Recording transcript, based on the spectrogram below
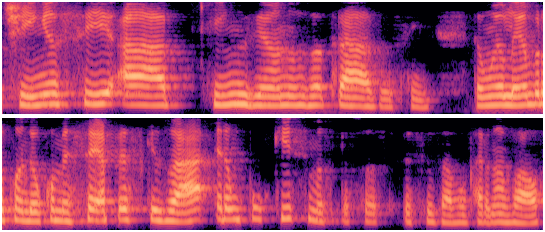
tinha-se há 15 anos atrás, assim. Então eu lembro quando eu comecei a pesquisar, eram pouquíssimas pessoas que pesquisavam carnaval.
